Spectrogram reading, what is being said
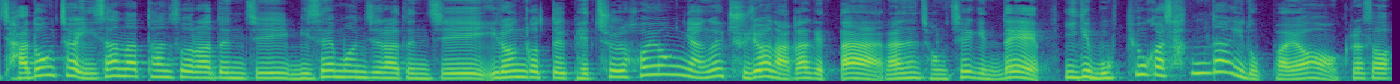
자동차 이산화탄소라든지 미세먼지라든지 이런 것들 배출 허용량을 줄여나가겠다라는 정책인데 이게 목표가 상당히 높아요. 그래서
